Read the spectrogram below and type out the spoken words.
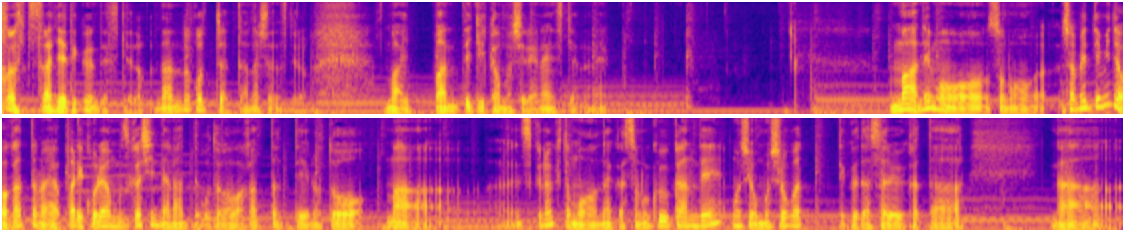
つなげていくんですけど、何のこっちゃって話なんですけど、まあ一般的かもしれないんですけどね。まあでも、その、喋ってみて分かったのはやっぱりこれは難しいんだなってことが分かったっていうのと、まあ、少なくともなんかその空間でもし面白がってくださる方が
